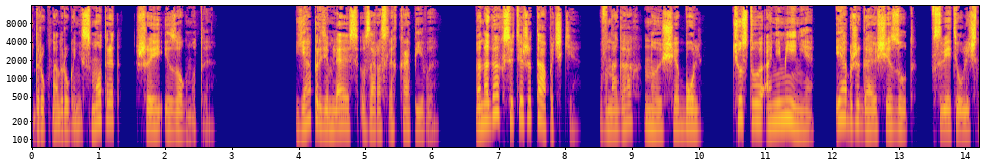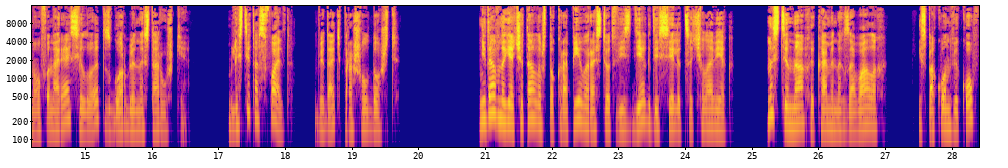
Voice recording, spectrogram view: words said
Друг на друга не смотрят, шеи изогнуты. Я приземляюсь в зарослях крапивы. На ногах все те же тапочки, в ногах ноющая боль. Чувствую онемение, и обжигающий зуд. В свете уличного фонаря силуэт сгорбленной старушки. Блестит асфальт. Видать, прошел дождь. Недавно я читала, что крапива растет везде, где селится человек. На стенах и каменных завалах. Испокон веков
